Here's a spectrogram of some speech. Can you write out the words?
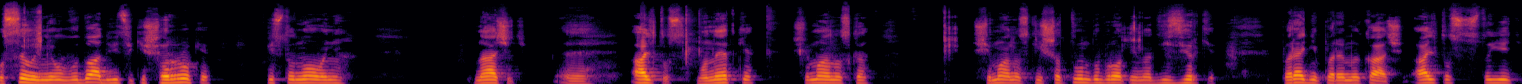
Усилені вода, дивіться, які широкі, пістоновані. Значить, е, Альтус монетки, Шимановська. Шимановський шатун добротний на дві зірки. Передній перемикач Альтус стоїть.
